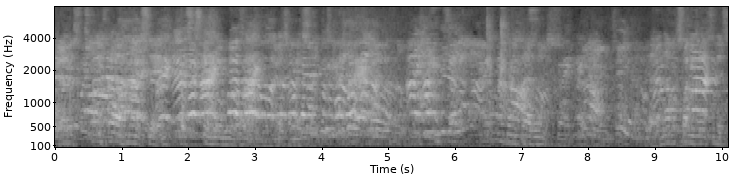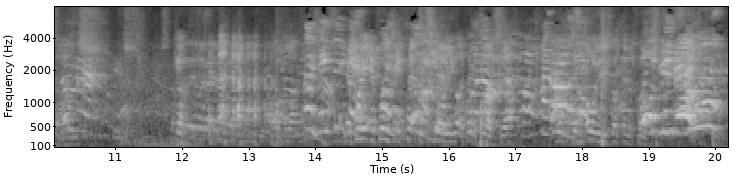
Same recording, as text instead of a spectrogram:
Yeah, it's 25 minutes in. It's still not in the 25 minutes. Yeah, another 20 minutes of this half. Go. If we, if we, if it's sure you got to do the floss, yeah? All of you've got to do the floss.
